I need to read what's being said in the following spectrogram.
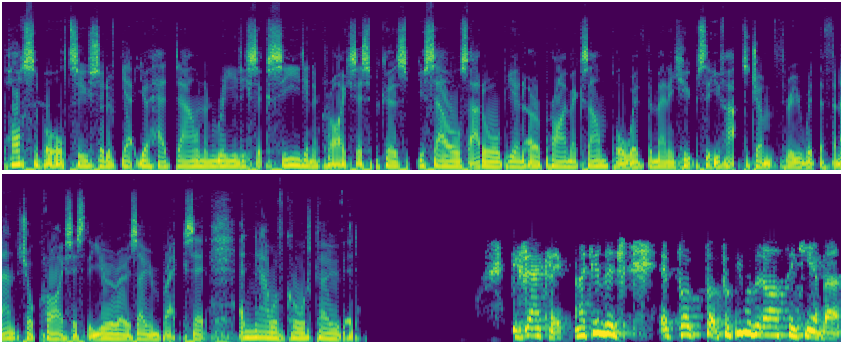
possible to sort of get your head down and really succeed in a crisis because yourselves at Orbian are a prime example with the many hoops that you've had to jump through with the financial crisis, the Eurozone, Brexit, and now, of course, COVID. Exactly. And I think that eh, for, for, for, people that are thinking about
